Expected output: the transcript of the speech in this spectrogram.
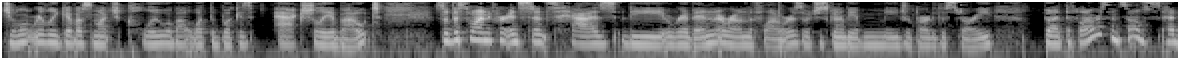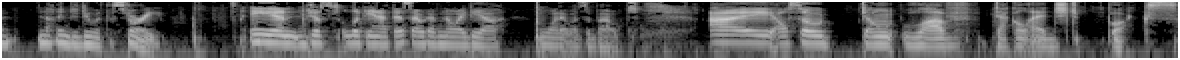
don't really give us much clue about what the book is actually about. So this one, for instance, has the ribbon around the flowers, which is going to be a major part of the story. But the flowers themselves had nothing to do with the story. And just looking at this, I would have no idea what it was about. I also don't love deckle-edged books.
